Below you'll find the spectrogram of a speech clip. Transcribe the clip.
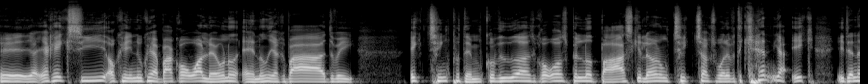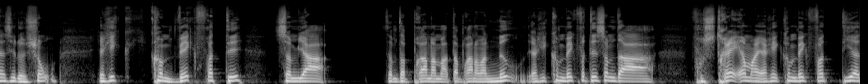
Øh, jeg, jeg kan ikke sige, okay, nu kan jeg bare gå over og lave noget andet. Jeg kan bare, du ved, ikke tænke på dem. Gå videre, gå over og spille noget basket, lave nogle TikToks, whatever. Det kan jeg ikke i den her situation. Jeg kan ikke komme væk fra det, som jeg som der brænder, mig, der brænder mig ned. Jeg kan ikke komme væk fra det, som der frustrerer mig. Jeg kan ikke komme væk fra de her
